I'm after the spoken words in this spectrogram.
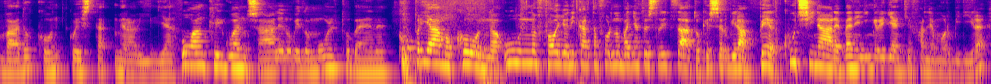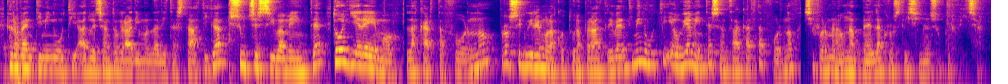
vado con questa meraviglia. Ho anche il guanciale lo vedo molto bene. Copriamo con un foglio di carta forno bagnato e strizzato che servirà per cucinare bene gli ingredienti e farli ammorbidire. Per 20 minuti a 200 gradi in modalità statica. Successivamente toglieremo la carta forno proseguiremo la cottura per altri 20 minuti e ovviamente senza la carta forno si formerà una bella crosticina in superficie.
